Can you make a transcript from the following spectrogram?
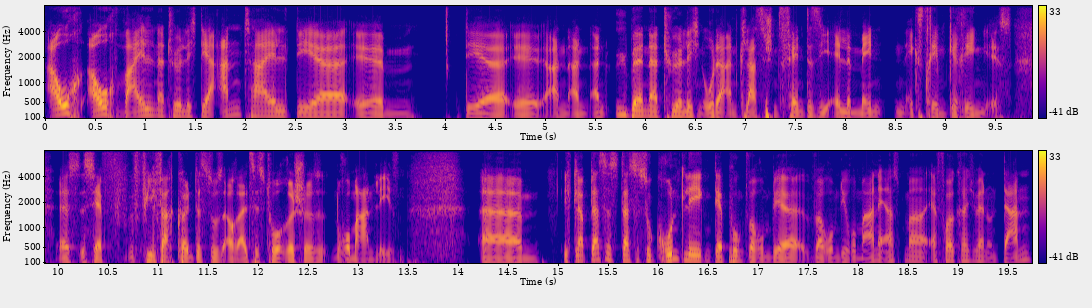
auch, auch weil natürlich der Anteil der, ähm, der äh, an, an, an übernatürlichen oder an klassischen Fantasy-Elementen extrem gering ist. Es ist ja vielfach könntest du es auch als historische Roman lesen. Ähm, ich glaube, das ist das ist so grundlegend der Punkt, warum der warum die Romane erstmal erfolgreich werden und dann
